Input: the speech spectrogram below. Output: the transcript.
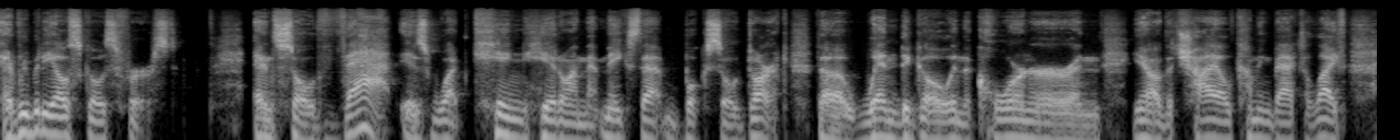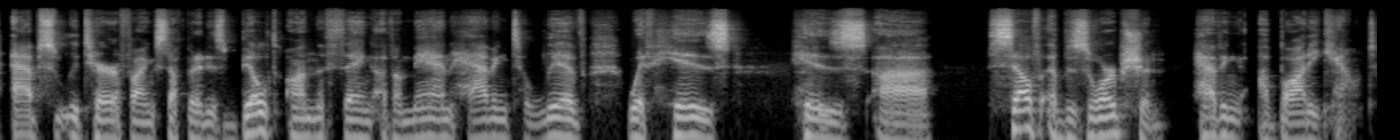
Everybody else goes first. And so that is what King hit on that makes that book so dark. The Wendigo in the corner and, you know, the child coming back to life. Absolutely terrifying stuff. But it is built on the thing of a man having to live with his his uh, self absorption, having a body count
